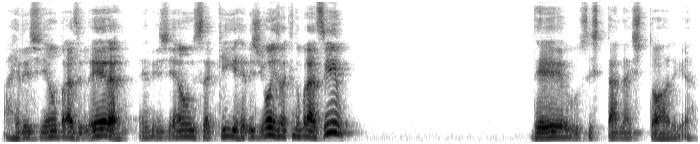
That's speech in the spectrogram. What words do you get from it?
a religião brasileira, religiões aqui, religiões aqui no Brasil. Deus está na história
